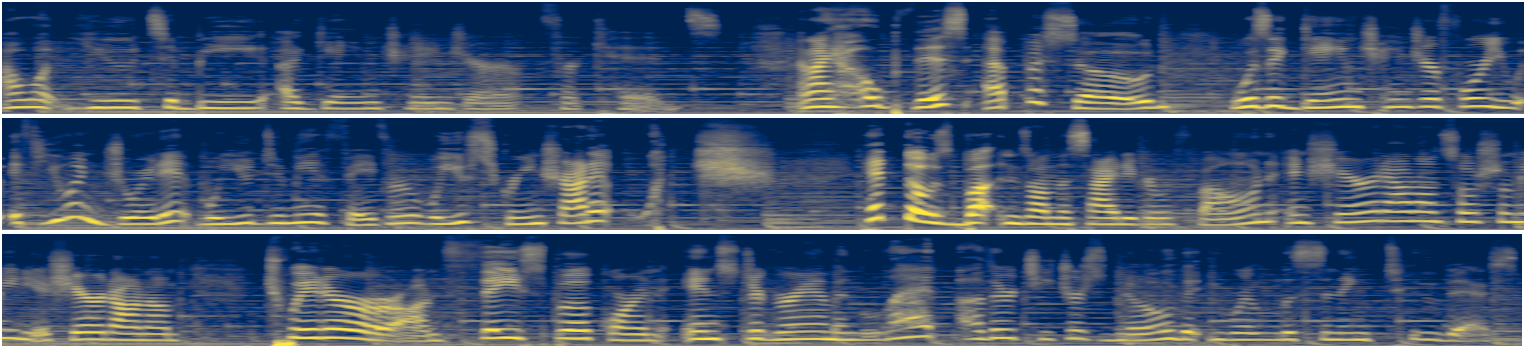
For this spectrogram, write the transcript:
I want you to be a game changer for kids. And I hope this episode was a game changer for you. If you enjoyed it, will you do me a favor? Will you screenshot it? Hit those buttons on the side of your phone and share it out on social media. Share it on um, Twitter or on Facebook or on Instagram and let other teachers know that you are listening to this.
